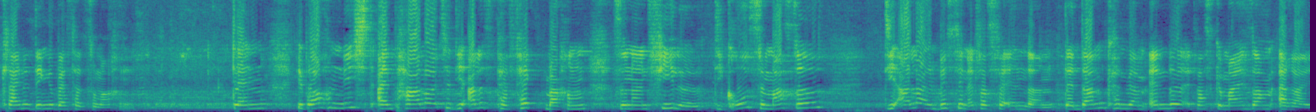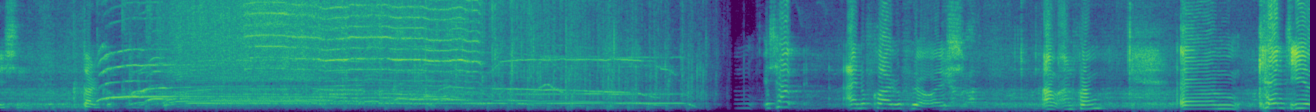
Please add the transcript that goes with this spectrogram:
kleine Dinge besser zu machen. Denn wir brauchen nicht ein paar Leute, die alles perfekt machen, sondern viele, die große Masse, die alle ein bisschen etwas verändern. Denn dann können wir am Ende etwas gemeinsam erreichen. Danke. Eine Frage für euch am Anfang. Ähm, kennt ihr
